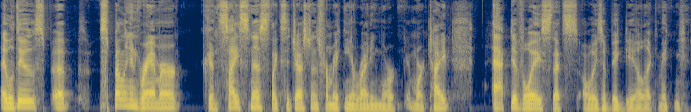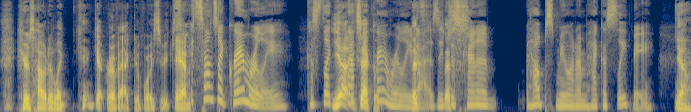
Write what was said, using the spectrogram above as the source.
It will do sp- uh, spelling and grammar, conciseness, like suggestions for making your writing more more tight. Active voice, that's always a big deal. Like making here's how to like get rid of active voice if you can. It sounds like Grammarly because like Yeah, that's exactly. what Grammarly That's- does. It just kind of helps me when I'm hecka sleepy. Yeah.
